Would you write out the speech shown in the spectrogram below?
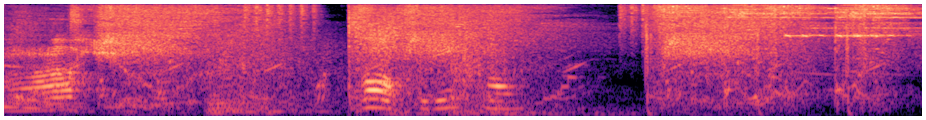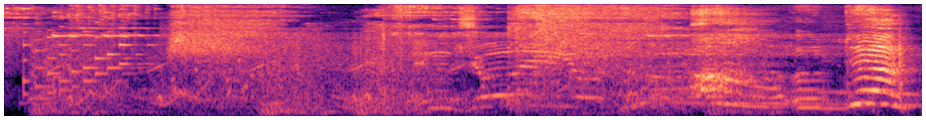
Ah. no. Enjoy your Ah, öldüm.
